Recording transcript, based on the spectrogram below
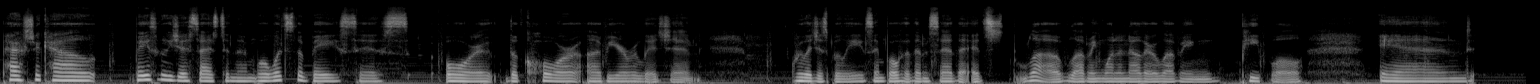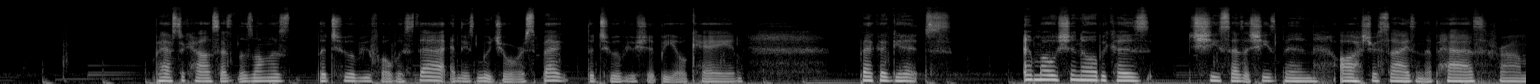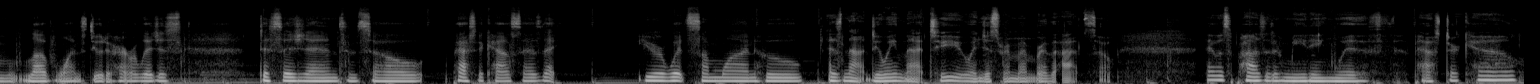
Pastor Cal basically just says to them, Well, what's the basis or the core of your religion, religious beliefs? And both of them said that it's love, loving one another, loving people. And Pastor Cal says, as long as the two of you focus that and there's mutual respect, the two of you should be okay. And Becca gets emotional because she says that she's been ostracized in the past from loved ones due to her religious decisions. And so Pastor Cal says that you're with someone who is not doing that to you, and just remember that. So it was a positive meeting with Pastor Cal.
